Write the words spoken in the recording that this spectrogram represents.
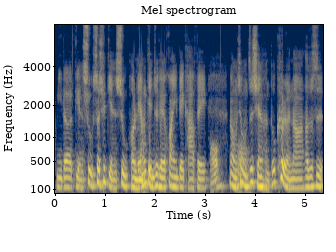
你的点数，社区点数，和，两点就可以换一杯咖啡。哦，那我们像我们之前很多客人呢、啊，他就是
